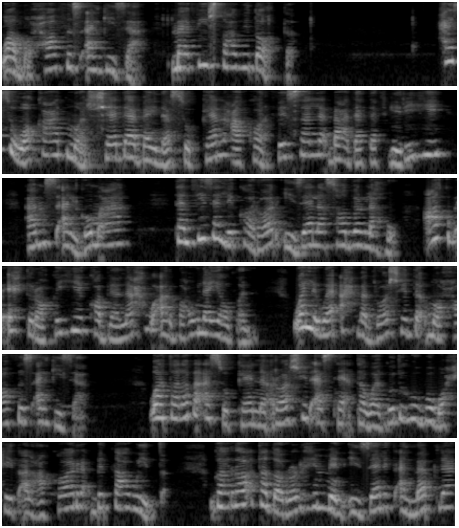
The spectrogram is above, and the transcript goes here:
ومحافظ الجيزة ما فيش تعويضات حيث وقعت مشادة بين سكان عقار فيصل بعد تفجيره أمس الجمعة تنفيذا لقرار إزالة صادر له عقب احتراقه قبل نحو أربعون يوما واللواء أحمد راشد محافظ الجيزة. وطلب السكان راشد أثناء تواجده بمحيط العقار بالتعويض جراء تضررهم من إزالة المبنى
